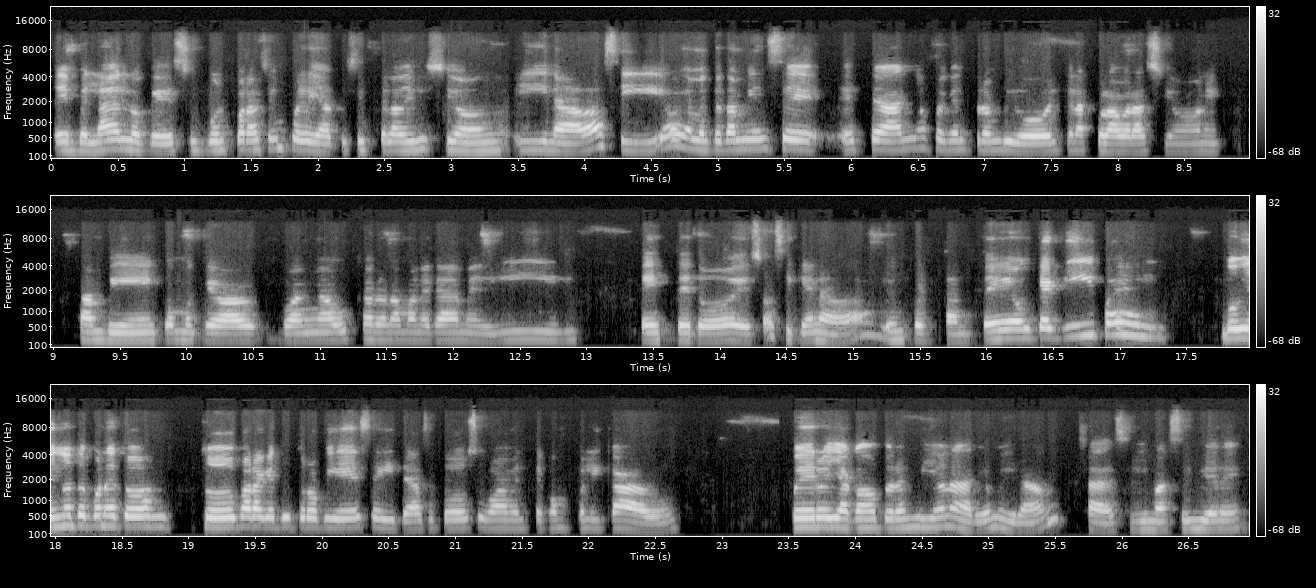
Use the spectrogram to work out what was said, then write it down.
es verdad, en lo que es su corporación, pues ya tú hiciste la división y nada, sí, obviamente también se, este año fue que entró en vigor que las colaboraciones también como que va- van a buscar una manera de medir este, todo eso, así que nada, lo importante, aunque aquí pues el gobierno te pone todo, todo para que tú tropieces y te hace todo sumamente complicado, pero ya cuando tú eres millonario, mira, sabes, si más si viene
